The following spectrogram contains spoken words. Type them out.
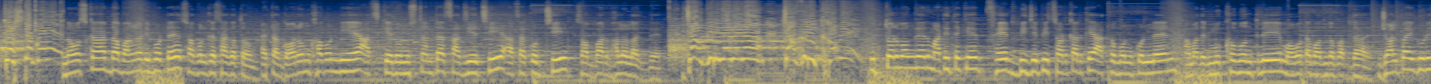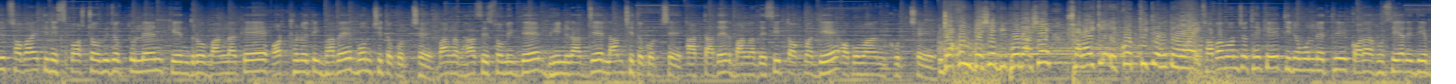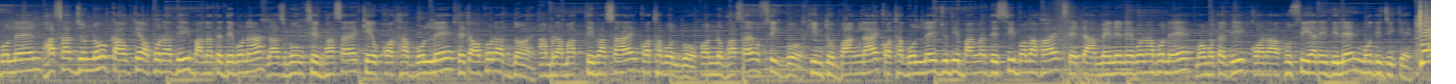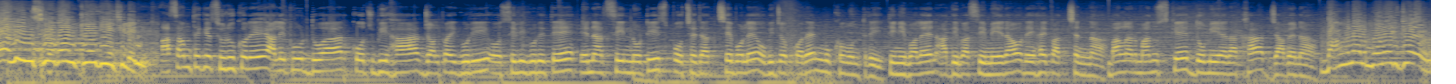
চেষ্টা করে। নমস্কার দা বাংলা রিপোর্টে সকলকে স্বাগতম। একটা গরম খবর নিয়ে আজকের অনুষ্ঠানটা সাজিয়েছি। আশা করছি সববার ভালো লাগবে। চাকরি দেবে না চাকরি খাবে। উত্তরবঙ্গের মাটি থেকে ফের বিজেপি সরকারকে আক্রমণ করলেন আমাদের মুখ্যমন্ত্রী মমতা বন্দ্যোপাধ্যায়। জলপাইগুড়ির সভায় তিনি স্পষ্ট অভিযোগ তুললেন কেন্দ্র বাংলাকে অর্থনৈতিকভাবে বঞ্চিত করছে। বাংলা ভাষী শ্রমিকদের ভিন রাজ্যে লাঞ্ছিত করছে আর তাদের বাংলাদেশি তকমা দিয়ে অপমান করছে। যখন দেশে বিপদ আসে সবাইকে একত্রিত হতে হয়। সভামঞ্চ থেকে তৃণমূল নেত্রী কড়া হুঁশিয়ারি দিয়ে বললেন ভাষার জন্য কাউকে অপরাধী বানাতে দেব না। রাজবংশীর ভাষায় কেউ কথা বললে সেটা অপরাধ নয়। আমরা মাতৃভাষায় কথা বলব অন্য ভাষায়ও শিখব। কিন্তু বাংলায় কথা বললে যদি বাংলাদেশি বলা হয় সেটা মেনে নেব না বলে মমতা দি কড়া হুঁশিয়ারি দিলেন মোদিজিকে। স্লোগান কে দিয়েছিলেন? আসাম থেকে শুরু করে আলিপুর দুয়ার কোচবিহার জলপাইগুড়ি ও শিলিগুড়িতে এনআরসি নোটিশ পৌঁছে যাচ্ছে বলে অভিযোগ করেন মুখ্যমন্ত্রী। তিনি বলেন আদিবাসী মেয়েরাও রেহাই পাচ্ছেন না। বাংলার মানুষকে দমিয়ে রাখা যাবে না। বাংলার মনের জোর।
